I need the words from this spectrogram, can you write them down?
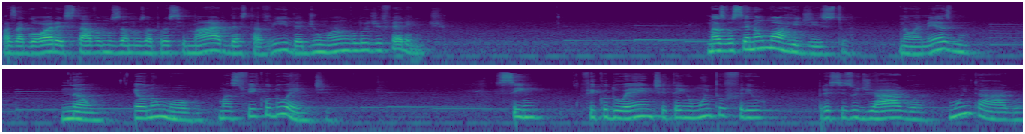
mas agora estávamos a nos aproximar desta vida de um ângulo diferente. Mas você não morre disto, não é mesmo? Não, eu não morro, mas fico doente. Sim, fico doente e tenho muito frio. Preciso de água, muita água.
